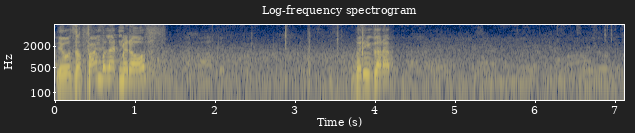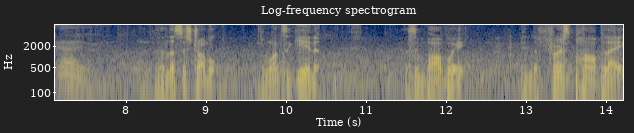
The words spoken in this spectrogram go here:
There was a fumble at mid-off. But he got up. Yeah, yeah. And this is trouble. Once again, Zimbabwe in the first power play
